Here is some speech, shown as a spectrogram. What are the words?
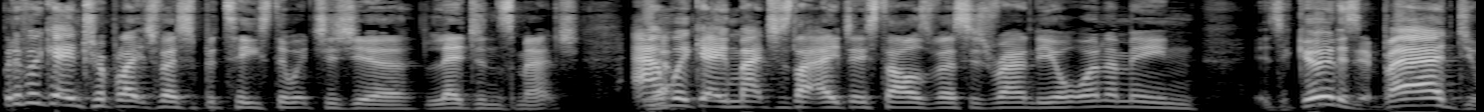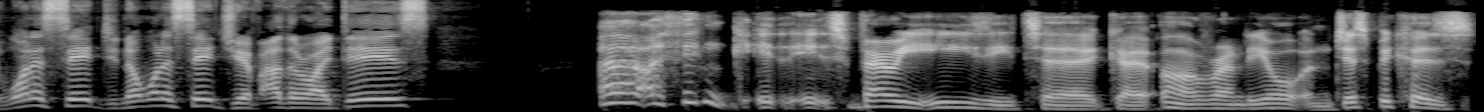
But if we're getting Triple H versus Batista, which is your Legends match, and Yeah. we're getting matches like AJ Styles versus Randy Orton, I mean, is it good? Is it bad? Do you want to see it? Do you not want to see it? Do you have other ideas? Uh, I think it, it's very easy to go, oh, Randy Orton, just because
